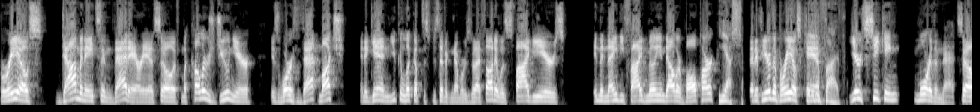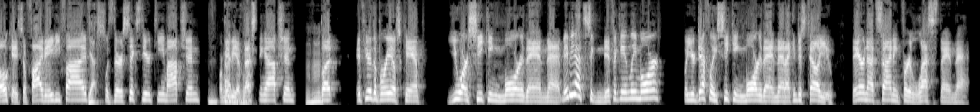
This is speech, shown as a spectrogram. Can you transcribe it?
Berrios dominates in that area. So if McCullers Jr. is worth that much, and again, you can look up the specific numbers, but I thought it was five years in the $95 million ballpark. yes That if you're the Berrios camp, 85 you're seeking more than that. So, okay, so 585. Yes. Was there a sixth year team option or maybe a Five- vesting option? Mhm. But if you're the Berrios camp, you are seeking more than that. Maybe not significantly more, but you're definitely seeking more than that. I can just tell you, they are not signing for less than that.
